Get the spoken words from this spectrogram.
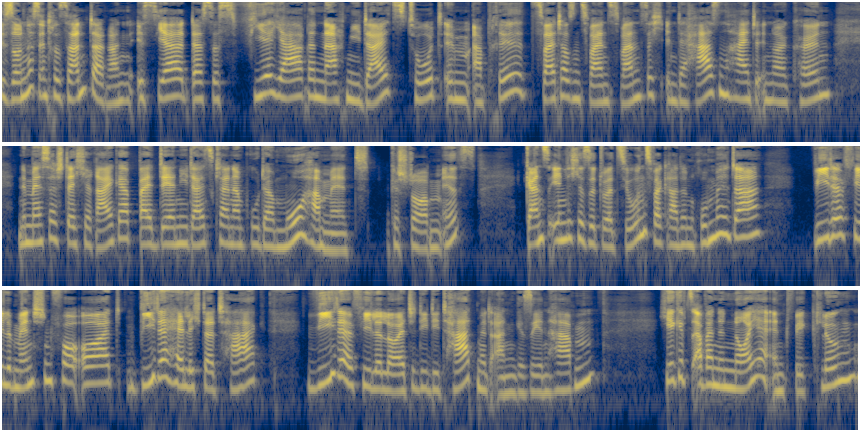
Besonders interessant daran ist ja, dass es vier Jahre nach Nidals Tod im April 2022 in der Hasenheide in Neukölln eine Messerstecherei gab, bei der Nidals kleiner Bruder Mohammed gestorben ist. Ganz ähnliche Situation, es war gerade ein Rummel da, wieder viele Menschen vor Ort, wieder helllichter Tag, wieder viele Leute, die die Tat mit angesehen haben. Hier gibt's aber eine neue Entwicklung.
